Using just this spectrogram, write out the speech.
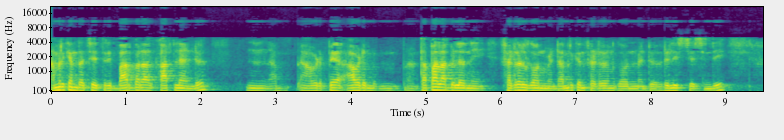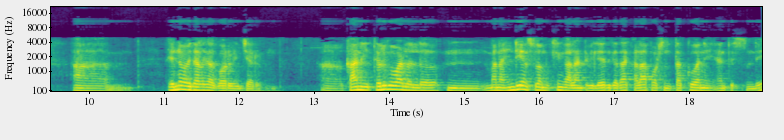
అమెరికన్ రచయిత్రి బార్బరా కార్ట్లాండ్ ఆవిడ పే ఆవిడ తపాలా బిళ్ళని federal government American federal government release చేసింది. ఎన్నో విధాలుగా గౌరవించారు. కానీ తెలుగు వాళ్ళల్లో మన ఇండియన్స్లో ముఖ్యంగా అలాంటివి లేదు కదా కళాపోషణ తక్కువ అని అనిపిస్తుంది.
